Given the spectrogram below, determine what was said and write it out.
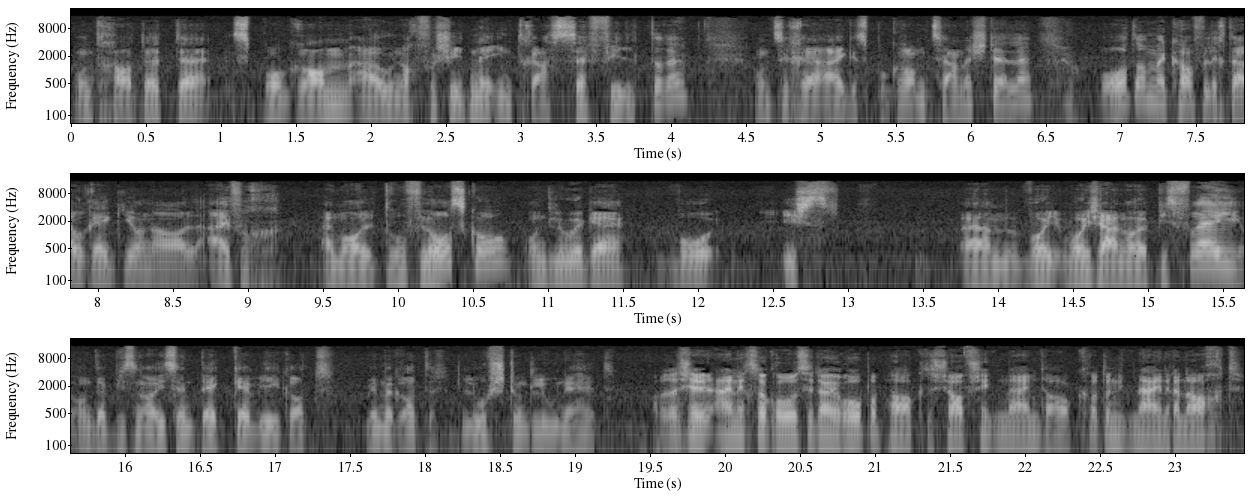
und kann dort das Programm auch nach verschiedenen Interessen filtern und sich ein eigenes Programm zusammenstellen. Oder man kann vielleicht auch regional einfach einmal drauf losgehen und schauen, wo ist, ähm, wo, wo ist auch noch etwas frei und etwas Neues entdecken, wie, grad, wie man gerade Lust und Laune hat. Aber das ist ja eigentlich so groß wie der Europapark, das schaffst du nicht in einem Tag oder nicht in einer Nacht.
